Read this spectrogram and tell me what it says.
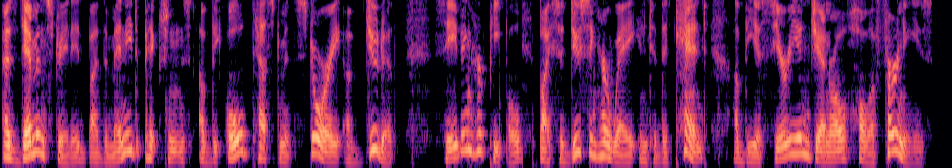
as demonstrated by the many depictions of the Old Testament story of Judith saving her people by seducing her way into the tent of the Assyrian general Holofernes,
